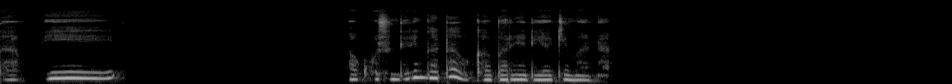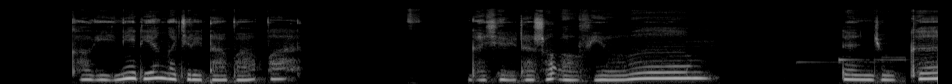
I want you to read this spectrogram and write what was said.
Tapi aku sendiri nggak tahu kabarnya dia gimana. Kali ini dia nggak cerita apa-apa. Nggak cerita soal film. Dan juga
